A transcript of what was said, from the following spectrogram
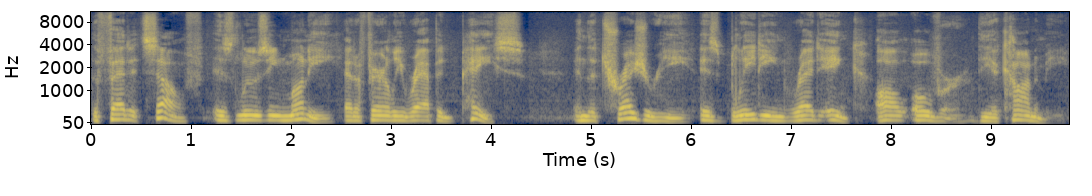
The Fed itself is losing money at a fairly rapid pace, and the Treasury is bleeding red ink all over the economy.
